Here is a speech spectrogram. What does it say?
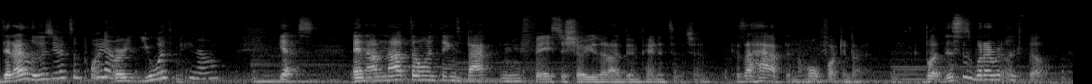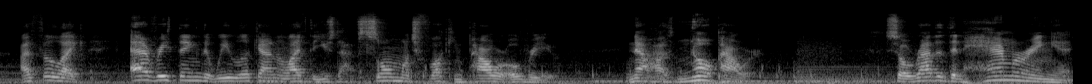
Did I lose you at some point, No. or are you with me? no. Yes. And I'm not throwing things back in your face to show you that I've been paying attention. Because I have been the whole fucking time. But this is what I really feel. I feel like everything that we look at in life that used to have so much fucking power over you now has no power. So rather than hammering it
